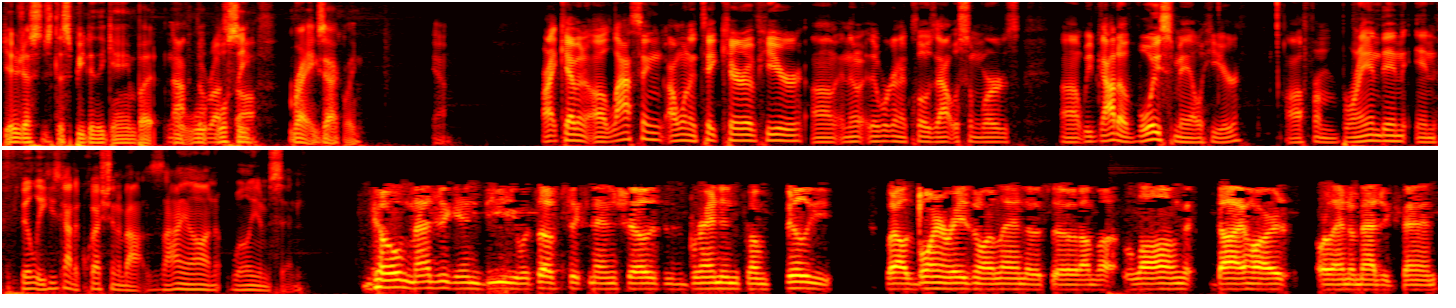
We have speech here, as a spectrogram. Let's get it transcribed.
get adjusted to the speed of the game. But knock we'll, we'll see. off Right, exactly. Yeah. All right, Kevin. Uh, last thing I want to take care of here, um, and then, then we're going to close out with some words. Uh, we've got a voicemail here uh, from Brandon in Philly. He's got a question about Zion Williamson. Go Magic ND. What's up, Sixth Man Show? This is Brandon from Philly, but I was born and raised in Orlando, so I'm a long, diehard Orlando Magic fan.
